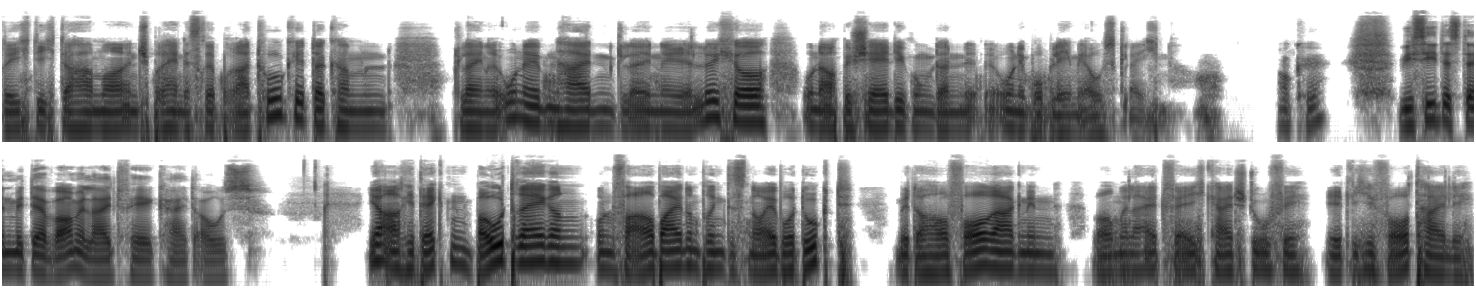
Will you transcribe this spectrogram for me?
Richtig, da haben wir ein entsprechendes Reparaturkit, da kann man kleinere Unebenheiten, kleine Löcher und auch Beschädigung dann ohne Probleme ausgleichen. Okay. Wie sieht es denn mit der Wärmeleitfähigkeit aus? Ja, Architekten, Bauträgern und Verarbeitern bringt das neue Produkt mit der hervorragenden Wärmeleitfähigkeitsstufe etliche Vorteile.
